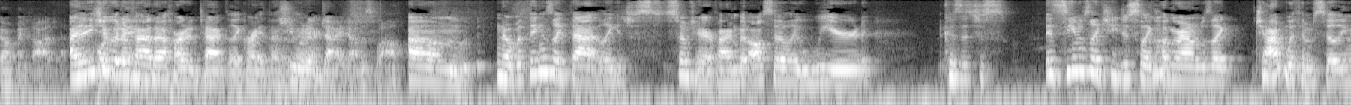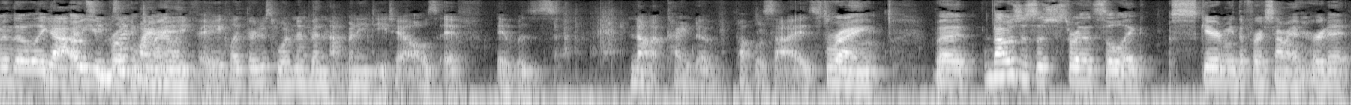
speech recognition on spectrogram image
Oh my god. I think she would have had a heart attack like right then. She would have died as well. Um, no, but things like that, like it's just so terrifying, but also like weird because it's just. It seems like she just like hung around, and was like chatting with him still, even though like Yeah, oh it you seems broke like into my minorly fake. Like there just wouldn't have been that many details if it was not kind of publicized. right, but that was just a story that still like scared me the first time I heard it,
